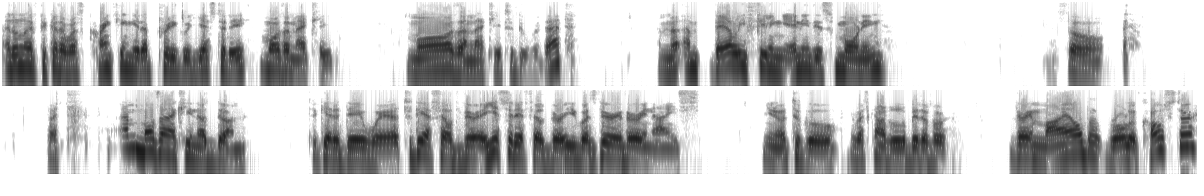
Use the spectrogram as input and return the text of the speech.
I don't know if because I was cranking it up pretty good yesterday, more than likely, more than likely to do with that. I'm not, I'm barely feeling any this morning. So, but I'm more than likely not done to get a day where today I felt very, yesterday I felt very, it was very, very nice, you know, to go. It was kind of a little bit of a very mild roller coaster.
